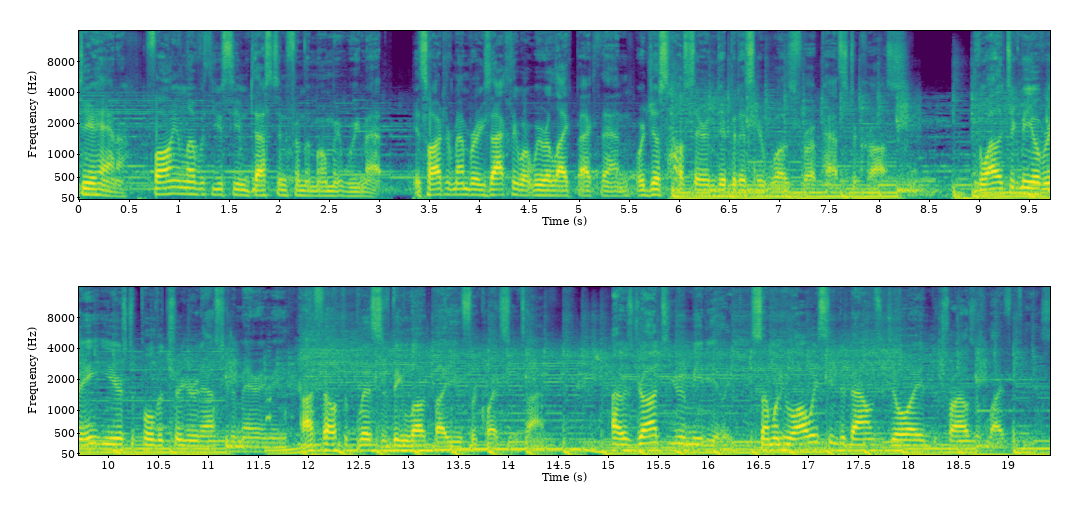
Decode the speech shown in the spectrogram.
Dear Hannah, falling in love with you seemed destined from the moment we met. It's hard to remember exactly what we were like back then, or just how serendipitous it was for our paths to cross. And while it took me over eight years to pull the trigger and ask you to marry me, I felt the bliss of being loved by you for quite some time. I was drawn to you immediately, someone who always seemed to balance joy and the trials of life with ease.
